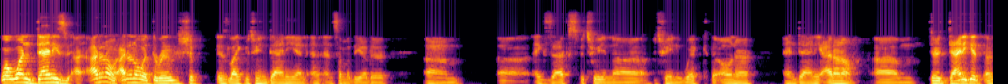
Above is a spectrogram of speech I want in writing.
well, one Danny's. I, I, don't know. I don't know what the relationship is like between Danny and and, and some of the other um, uh, execs between uh, between Wyc, the owner, and Danny. I don't know. Um, Danny get uh,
